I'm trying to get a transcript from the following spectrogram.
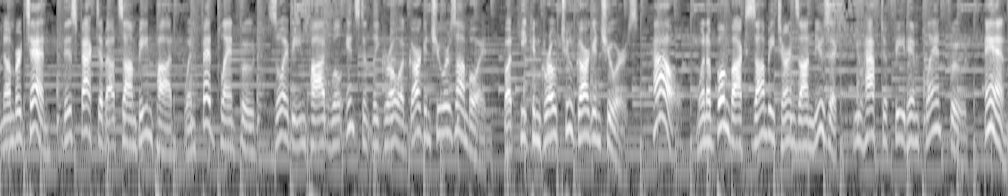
Number 10. This fact about Zoybean Pod. When fed plant food, Zoybean Pod will instantly grow a Gargantuar Zomboid, but he can grow two Gargantuars. How? When a boombox zombie turns on music, you have to feed him plant food. And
